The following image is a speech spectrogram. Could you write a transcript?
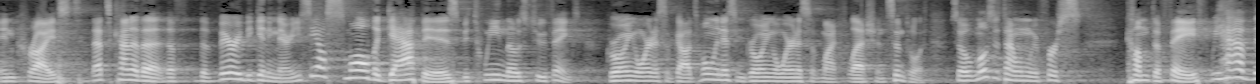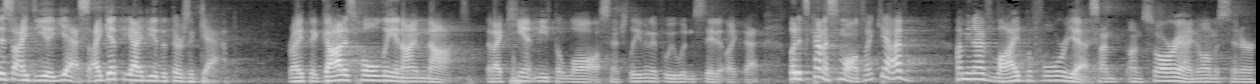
in Christ, that's kind of the, the, the very beginning there. You see how small the gap is between those two things growing awareness of God's holiness and growing awareness of my flesh and sinfulness. So, most of the time when we first come to faith, we have this idea yes, I get the idea that there's a gap, right? That God is holy and I'm not, that I can't meet the law, essentially, even if we wouldn't state it like that. But it's kind of small. It's like, yeah, I've, I mean, I've lied before. Yes, I'm, I'm sorry. I know I'm a sinner.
